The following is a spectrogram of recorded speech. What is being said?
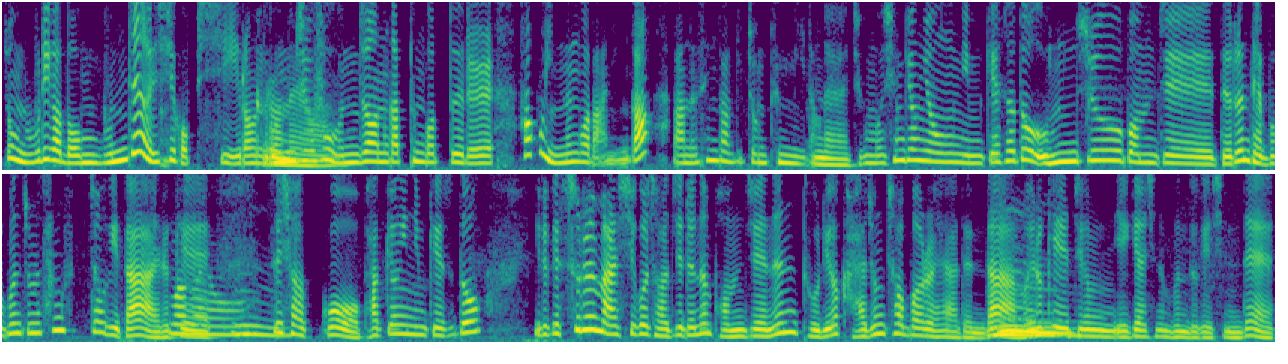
좀 우리가 너무 문제 의식 없이 이런 그러네요. 음주 후 운전 같은 것들을 하고 있는 것 아닌가라는 생각이 좀 듭니다. 네, 지금 뭐 심경용님께서도 음주 범죄들은 대부분 좀 상습적이다 이렇게 음. 쓰셨고 박경희님께서도 이렇게 술을 마시고 저지르는 범죄는 도리어 가중 처벌을 해야 된다. 음. 뭐 이렇게 음. 지금 얘기하시는 분도 계신데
